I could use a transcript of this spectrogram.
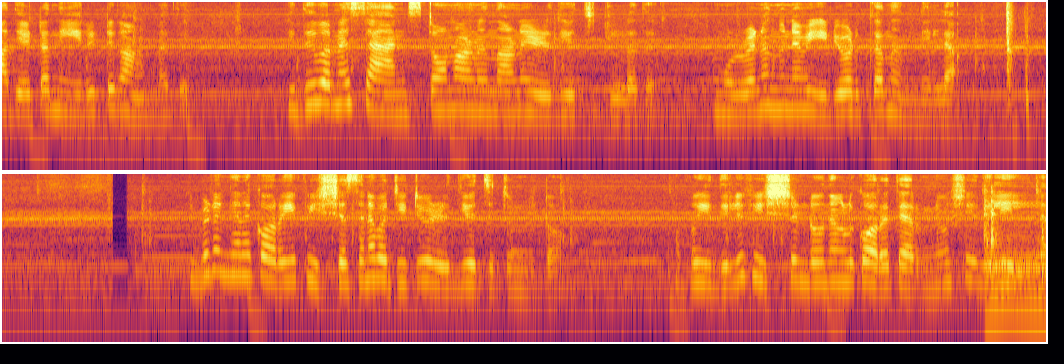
ആദ്യമായിട്ടാണ് നേരിട്ട് കാണുന്നത്. ഇത് പറഞ്ഞ സാൻഡ് സ്റ്റോൺ ആണെന്നാണ് എഴുതി വെച്ചിട്ടുള്ളത്. മുഴുവനൊന്നും ഞാൻ വീഡിയോ എടുക്കാൻ നിന്നില്ല. ഇവിടെ ഇങ്ങനെ കുറേ ഫിഷസിനെ പറ്റിയിട്ട് എഴുതി വെച്ചിട്ടുണ്ട് കേട്ടോ അപ്പോൾ ഇതിൽ ഫിഷ് ഉണ്ടോ എന്ന് ഞങ്ങൾ കുറേ തിരഞ്ഞു. പക്ഷെ ഇതിലില്ല.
